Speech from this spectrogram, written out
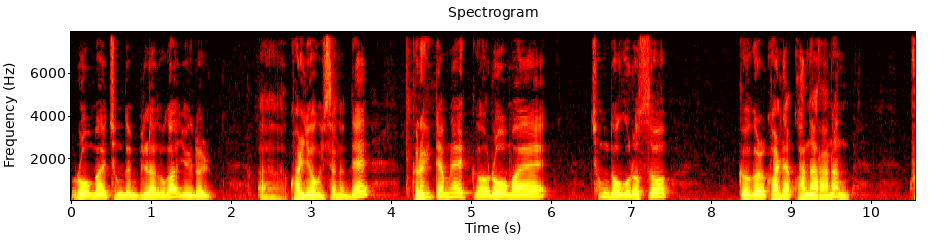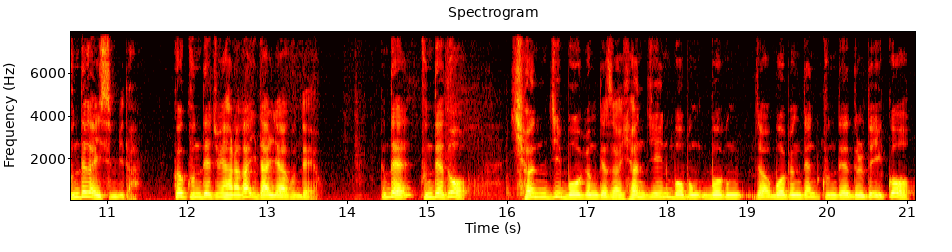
로마의 총독인 빌라도가 여기를 어, 관리하고 있었는데 그렇기 때문에 그 로마의 총독으로서 그걸 관할하는 군대가 있습니다. 그 군대 중에 하나가 이달리아 군대예요. 근데 군대도 현지 모병돼서 현지인 모병, 모병, 모병된 군대들도 있고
